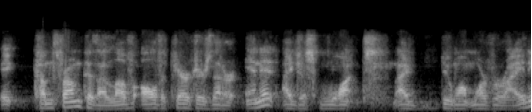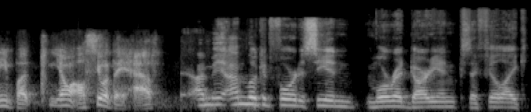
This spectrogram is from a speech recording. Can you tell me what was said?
it comes from because I love all the characters that are in it. I just want, I do want more variety, but you know, I'll see what they have. I mean, I'm looking forward to seeing more Red Guardian because I feel like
